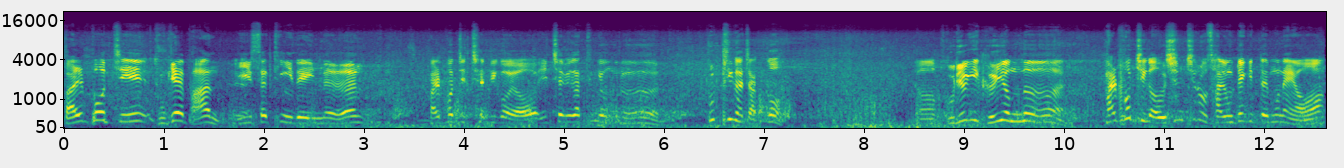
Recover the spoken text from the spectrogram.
발포치 두 개 반 이 세팅이 되어 있는 발포치 채비고요. 이 채비 같은 경우는 부피가 작고 어, 부력이 거의 없는 발포치가 어신치로 사용되기 때문에요.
